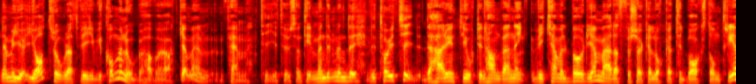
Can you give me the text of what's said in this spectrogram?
Nej, men jag, jag, tror att vi, vi kommer nog behöva öka med 5-10 000 till. Men, det, men det, det, tar ju tid. Det här är ju inte gjort i en handvändning. Vi kan väl börja med att försöka locka tillbaka de 3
